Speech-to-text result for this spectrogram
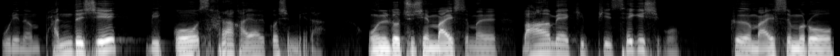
우리는 반드시 믿고 살아가야 할 것입니다. 오늘도 주신 말씀을 마음에 깊이 새기시고 그 말씀으로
